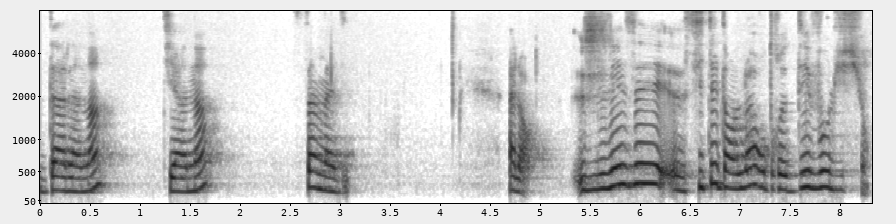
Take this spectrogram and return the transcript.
Dharana, Dhyana, Samadhi. Alors, je les ai euh, cités dans l'ordre d'évolution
